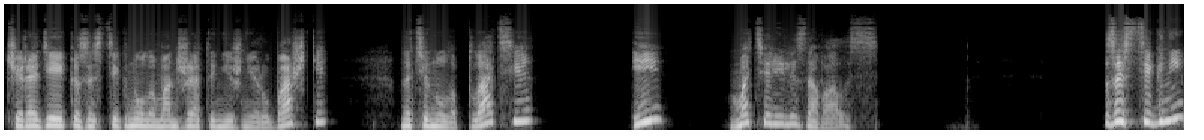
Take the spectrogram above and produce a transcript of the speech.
Чародейка застегнула манжеты нижней рубашки, натянула платье и материализовалась. «Застегни!»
